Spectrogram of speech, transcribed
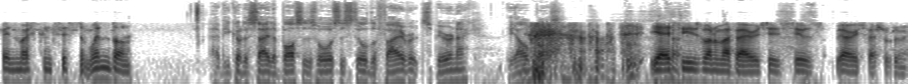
been the most consistent wins on. Have you got to say the boss's horse is still the favourite, Spiranak, the old boss? yeah, she's one of my favourites. She, she was very special to me.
